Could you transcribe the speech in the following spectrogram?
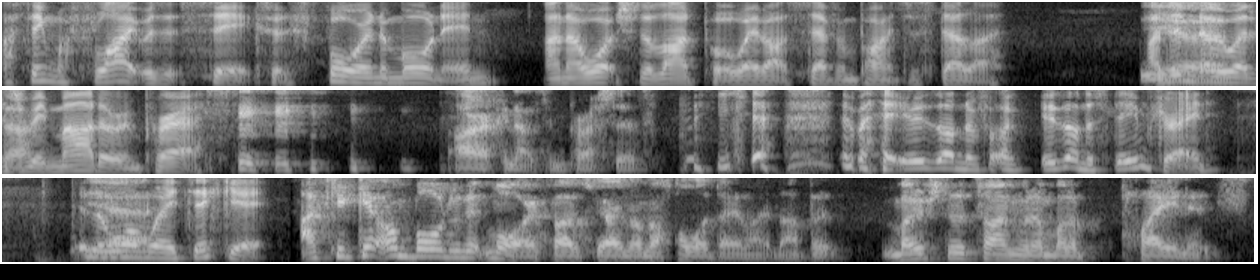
I think my flight was at six, so it's four in the morning, and I watched a lad put away about seven pints of Stella. I didn't know whether so- to be mad or impressed. I reckon that's impressive. yeah, mate, it was on the it was on the steam train. It was a one way ticket. I could get on board with it more if I was going on a holiday like that, but most of the time when I'm on a plane, it's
